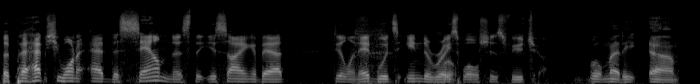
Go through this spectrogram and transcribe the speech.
but perhaps you want to add the soundness that you're saying about Dylan Edwards into Reece well, Walsh's future. Well, Matty, um,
